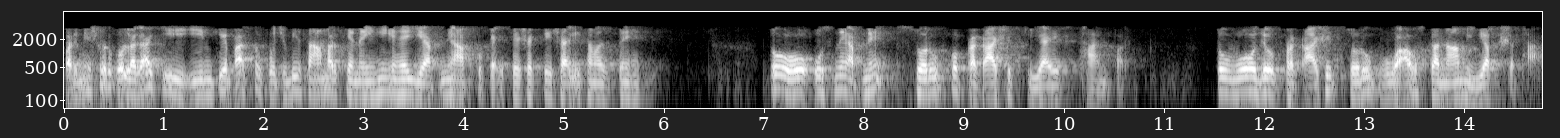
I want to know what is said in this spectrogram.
परमेश्वर को लगा कि इनके पास तो कुछ भी सामर्थ्य नहीं है, ये अपने आप को कैसे शक्तिशाली समझते हैं? तो उसने अपने स्वरूप को प्रकाशित किया एक स्थान पर। तो वो जो प्रकाशित स्वरूप हुआ, उसका नाम यक्ष था।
